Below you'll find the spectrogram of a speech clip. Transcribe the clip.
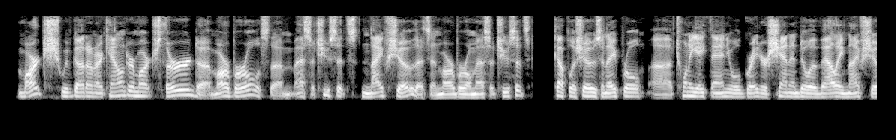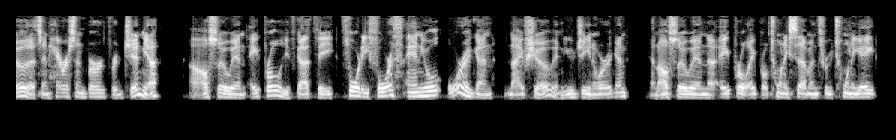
March, we've got on our calendar March 3rd, uh, Marlboro. It's the Massachusetts Knife Show. That's in Marlboro, Massachusetts. Couple of shows in April, uh, 28th annual Greater Shenandoah Valley Knife Show. That's in Harrisonburg, Virginia. Uh, also in April, you've got the 44th annual Oregon Knife Show in Eugene, Oregon and also in uh, April, April 27 through 28,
